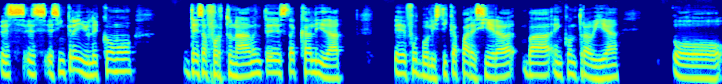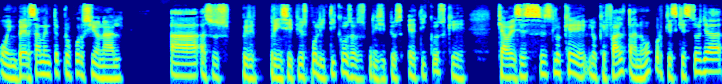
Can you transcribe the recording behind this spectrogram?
es, es, es increíble cómo desafortunadamente esta calidad eh, futbolística pareciera va en contravía o, inversamente proporcional a, sus principios políticos, a sus principios éticos, que, que a veces es lo que, lo que falta, ¿no? Porque es que esto ya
